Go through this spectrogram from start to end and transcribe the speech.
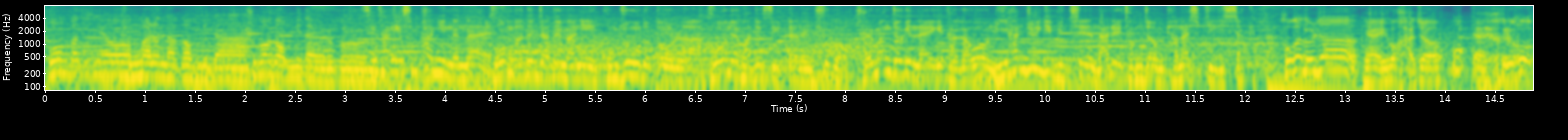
구원 받으세요. 종말은 다가옵니다. 휴가가 옵니다, 여러분. 세상에 심판이 있는 날 구원 받은 자들만이 공중으로 떠올라 구원을 받을 수 있다는 휴거. 절망적인 나에게 다가온 이 한 줄기 빛은 나를 점점 변화시키기 시작했다. 구가 놀자. 야 이거 가져 야 그리고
